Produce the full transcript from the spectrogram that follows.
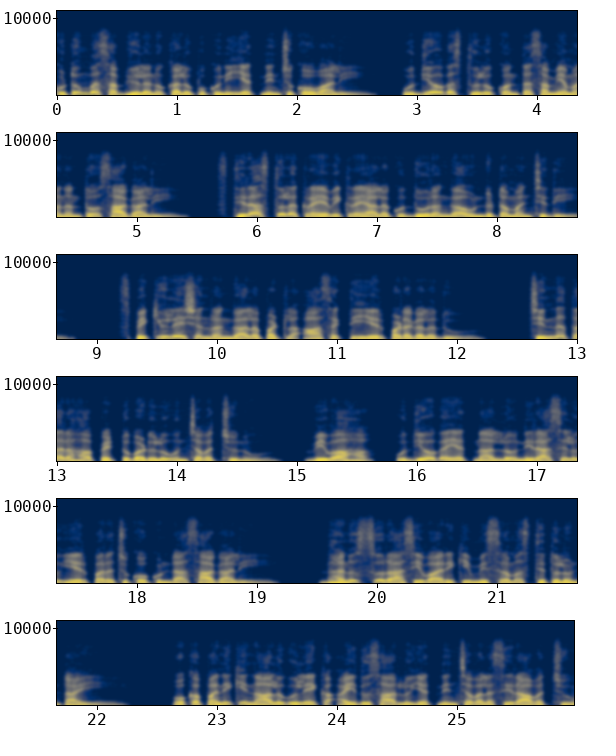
కుటుంబ సభ్యులను కలుపుకుని యత్నించుకోవాలి. ఉద్యోగస్థులు కొంత సంయమనంతో సాగాలి. స్థిరాస్తుల క్రయవిక్రయాలకు దూరంగా ఉండుట మంచిది. స్పెక్యులేషన్ రంగాల పట్ల ఆసక్తి ఏర్పడగలదు. చిన్న తరహా పెట్టుబడులు ఉంచవచ్చును. వివాహ ఉద్యోగ యత్నాల్లో నిరాశలు ఏర్పరచుకోకుండా సాగాలి. ధనుస్సు రాశి వారికి మిశ్రమ స్థితులుంటాయి. ఒక పనికి నాలుగు లేక ఐదు సార్లు యత్నించవలసి రావచ్చు.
